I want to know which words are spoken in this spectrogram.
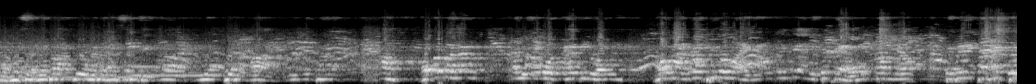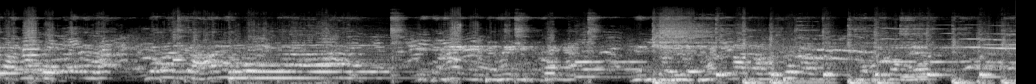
ผมเสนอบ้าเด้วยนะสติบ้าเลือกเพื่อนบ้างนะครับอะขอประมาณนั้นอันนี้หมดนะพี่หลวงพอมาก็พี่ก็ไหวแล้วจะแย่งจะแต่ของคำแล้วจะไม่ได้ให้จังหวะมาโกงได้กันนะเรียกว่าจะหาทวงจะให้จะให้จะให้นะเดี๋ยวพี่หลวงให้บ้านเราช่วยกันขอบคุณมากนะ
